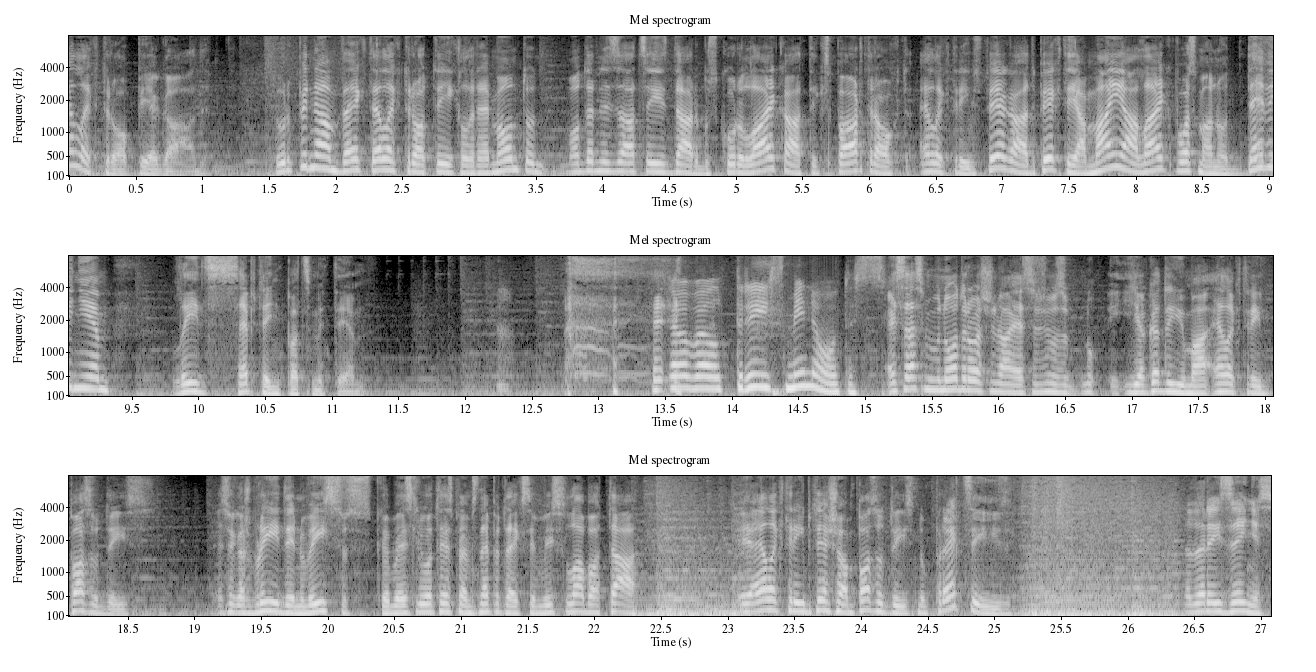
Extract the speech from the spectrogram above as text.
elektropiegāde. Turpinām veikt elektrotīkla remontu un modernizācijas darbus, kuru laikā tiks pārtraukta elektrības piegāde 5. maijā laika posmā no 9 līdz 17. Tev vēl trīs minūtes. Es esmu nodrošinājies, vismaz, nu, ja gadījumā elektrība pazudīs. Es vienkārši brīdinu visus, ka mēs ļoti iespējams nepateiksim visu labo tā. Ja elektrība tiešām pazudīs, nu precīzi, tad arī ziņas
